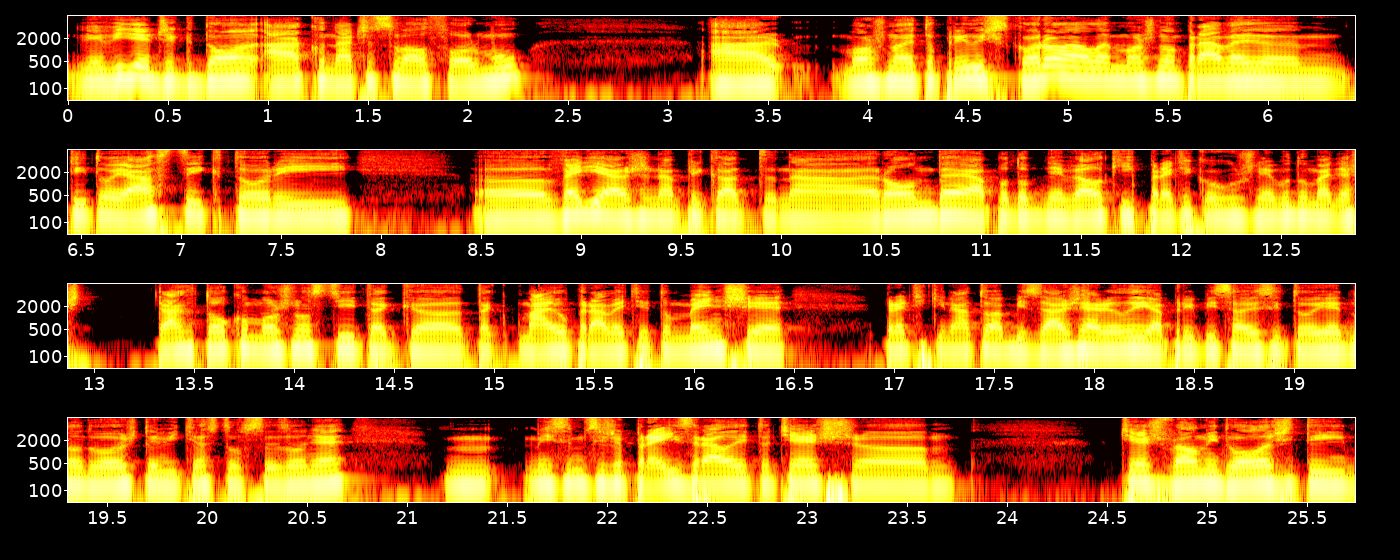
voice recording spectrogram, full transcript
je vidieť, že kto a ako načasoval formu a možno je to príliš skoro, ale možno práve um, títo jazdci, ktorí uh, vedia, že napríklad na ronde a podobne veľkých pretekoch už nebudú mať až tak toľko možností, tak, uh, tak majú práve tieto menšie preteky na to, aby zažiarili a pripísali si to jedno dôležité víťazstvo v sezóne. Myslím si, že pre Izrael je to tiež, tiež veľmi dôležitý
